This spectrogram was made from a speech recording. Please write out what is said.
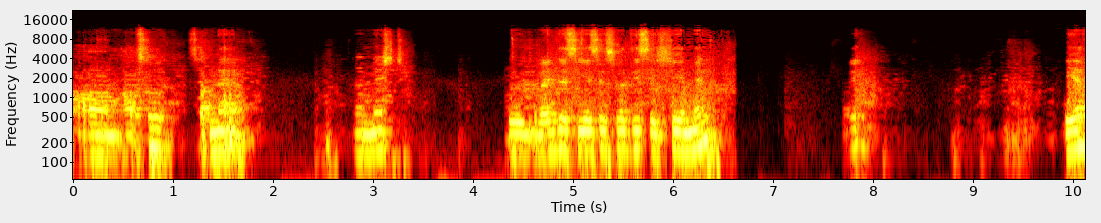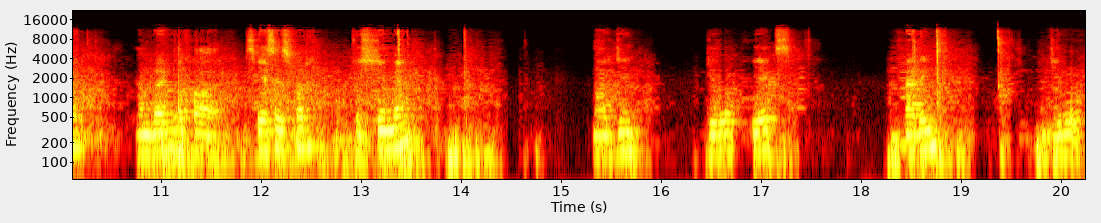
Um, also subnet. And next, we will write the CSS for this HTML. Okay. Here, I'm writing the uh, CSS for HTML. Margin 0 px, padding 0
